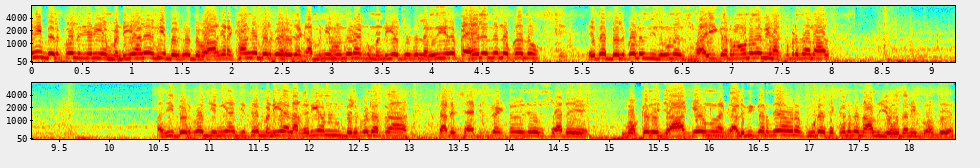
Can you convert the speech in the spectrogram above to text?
ਨਹੀਂ, ਬਿਲਕੁਲ ਜਿਹੜੀਆਂ ਮੰਡੀਆਂ ਨੇ ਅਸੀਂ ਬਿਲਕੁਲ ਦਬਾ ਕੇ ਰੱਖਾਂਗੇ, ਬਿਲਕੁਲ ਇਹੋ ਜਿਹਾ ਕੰਮ ਨਹੀਂ ਹੋਣ ਦੇਣਾ ਕਿ ਮੰਡੀਆਂ 'ਚ ਤਾਂ ਲੱਗਦੀ ਹੈ ਤਾਂ ਪੈਸੇ ਲੈਂਦੇ ਲੋਕਾਂ ਤੋਂ। ਇਹ ਤਾਂ ਬਿਲਕੁਲ ਅਸੀਂ ਉਹਨਾਂ ਸਫ਼ਾਈ ਕਰਨਾ ਉਹਨਾਂ ਦਾ ਵੀ ਹੱਕ ਬਣਦਾ ਨਾਲ। ਅਸੀਂ ਬਿਲਕੁਲ ਜਿੰਨੀਆਂ ਜਿੱਥੇ ਮੰਡੀਆਂ ਲੱਗ ਰਹੀਆਂ, ਉਹਨਾਂ ਨੂੰ ਬਿਲਕੁਲ ਆਪਾਂ ਸਾਡੇ ਸੈਟੀਸਫੈਕਟਰ ਜਿਹੜੇ ਸਾਡੇ ਮੌਕੇ ਤੇ ਜਾ ਕੇ ਉਹਨਾਂ ਨਾਲ ਗੱਲ ਵੀ ਕਰਦੇ ਆ, ਉਹਨਾਂ ਕੂੜਾ ਚੱਕਣ ਦੇ ਨਾਲ ਯੋਗਦਾਨ ਵੀ ਪਾਉਂਦੇ ਆ।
